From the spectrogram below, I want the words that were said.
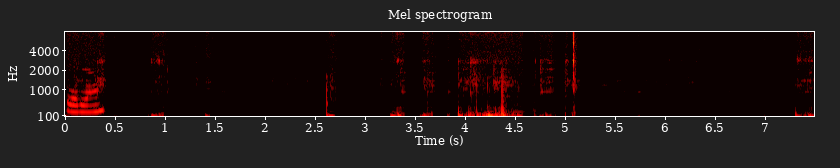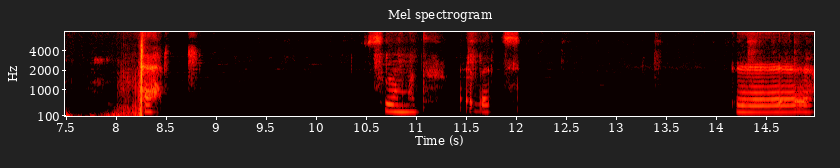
Kerem Sığmadı. Evet. Ee,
